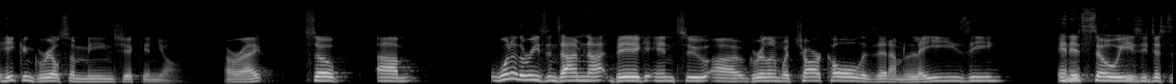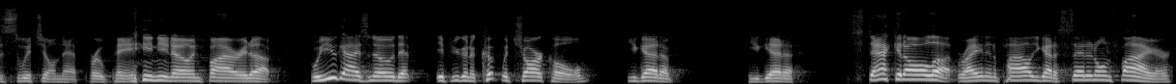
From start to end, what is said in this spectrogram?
he can grill some mean chicken, y'all. All right? So, um, one of the reasons I'm not big into uh, grilling with charcoal is that I'm lazy and it's so easy just to switch on that propane, you know, and fire it up. Well, you guys know that if you're going to cook with charcoal, you got to you got to stack it all up, right, in a pile. You got to set it on fire.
